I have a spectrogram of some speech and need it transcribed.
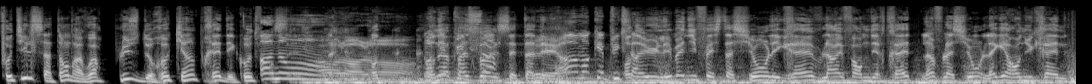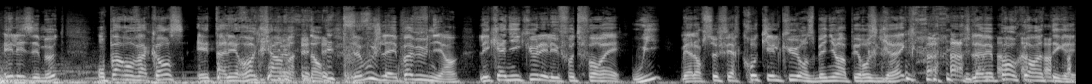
Faut-il s'attendre à voir plus de requins près des côtes Oh françaises non. On- On n'a pas de bol cette année. hein. Oh, manquait plus que On ça. a eu les manifestations, les grèves, la réforme des retraites, l'inflation, la guerre en Ukraine et les émeutes. On part en vacances et t'as les requins maintenant. J'avoue, je l'avais pas vu venir. hein. Les canicules et les feux de forêt, oui. Mais alors se faire croquer le cul en se baignant à Perros Guirec, je l'avais pas encore intégré.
